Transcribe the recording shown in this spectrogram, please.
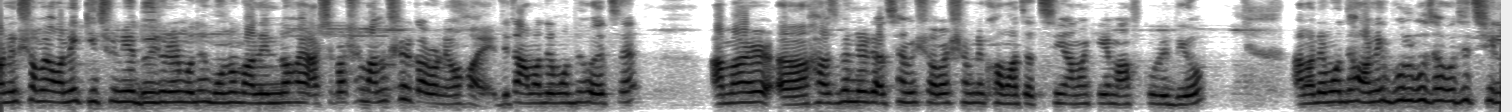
অনেক সময় অনেক কিছু নিয়ে দুইজনের মধ্যে মনোমালিন্য হয়, আশেপাশের মানুষের কারণেও হয়, যেটা আমাদের মধ্যে হয়েছে। আমার হাজবেন্ডের কাছে আমি সবার সামনে ক্ষমা চাচ্ছি, আমাকে মাফ করে দিও। আমাদের মধ্যে অনেক ভুল বুঝাবুঝি ছিল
